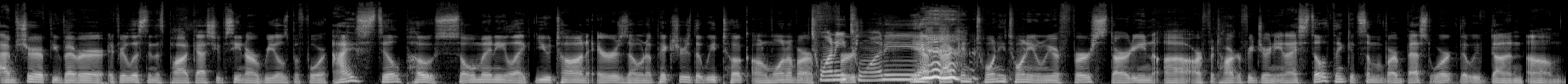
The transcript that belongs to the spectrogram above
I'm sure if you've ever, if you're listening to this podcast, you've seen our reels before. I still post so many like Utah and Arizona pictures that we took on one of our first- 2020. yeah, back in 2020 when we were first starting uh, our photography journey, and I still think it's some of our best work that we've done. Um,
